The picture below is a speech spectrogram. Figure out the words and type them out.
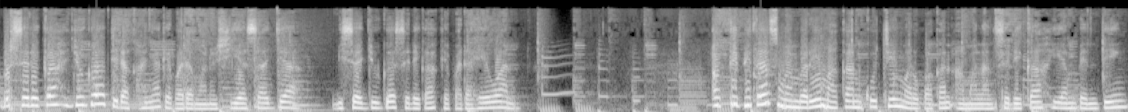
Bersedekah juga tidak hanya kepada manusia saja, bisa juga sedekah kepada hewan. Aktivitas memberi makan kucing merupakan amalan sedekah yang penting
